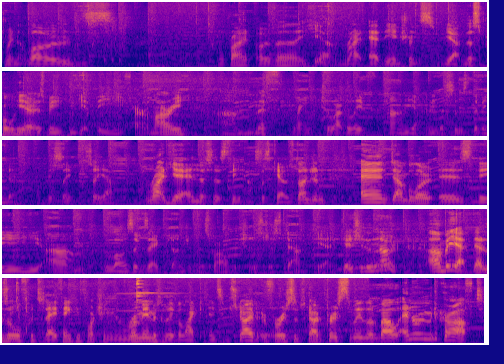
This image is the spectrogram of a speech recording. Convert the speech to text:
when it loads right over here, right at the entrance. Yeah, this pool here is where you can get the Faramari um, myth rank 2 I believe. Um, yeah and this is the vendor obviously. So yeah right here and this is the House of Scales dungeon. And down below is the um, lower zigzag dungeon as well which is just down here in case you didn't know. Um, but yeah that is all for today. Thank you for watching. Remember to leave a like and subscribe. If you're subscribed press the wee little bell and remember to craft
